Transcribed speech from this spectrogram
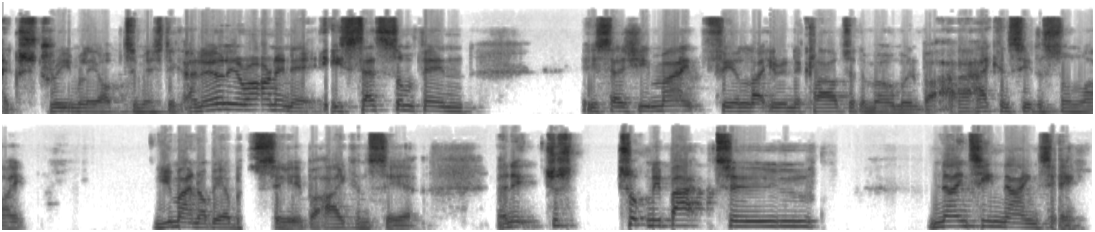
extremely optimistic. And earlier on in it, he says something. He says, You might feel like you're in the clouds at the moment, but I, I can see the sunlight. You might not be able to see it, but I can see it. And it just took me back to 1990,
